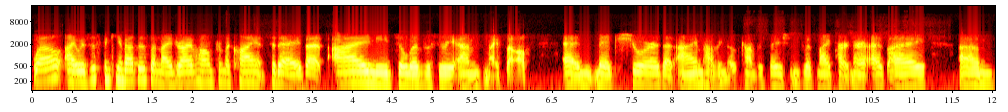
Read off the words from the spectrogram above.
Well, I was just thinking about this on my drive home from a client today that I need to live the three M's myself and make sure that I'm having those conversations with my partner as I um,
